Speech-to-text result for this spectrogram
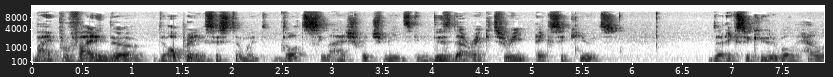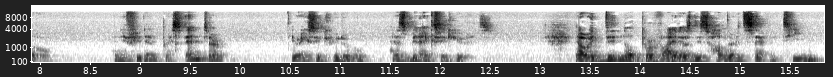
by providing the, the operating system with dot slash, which means in this directory executes the executable hello. And if you then press enter, your executable has been executed. Now it did not provide us this 117,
